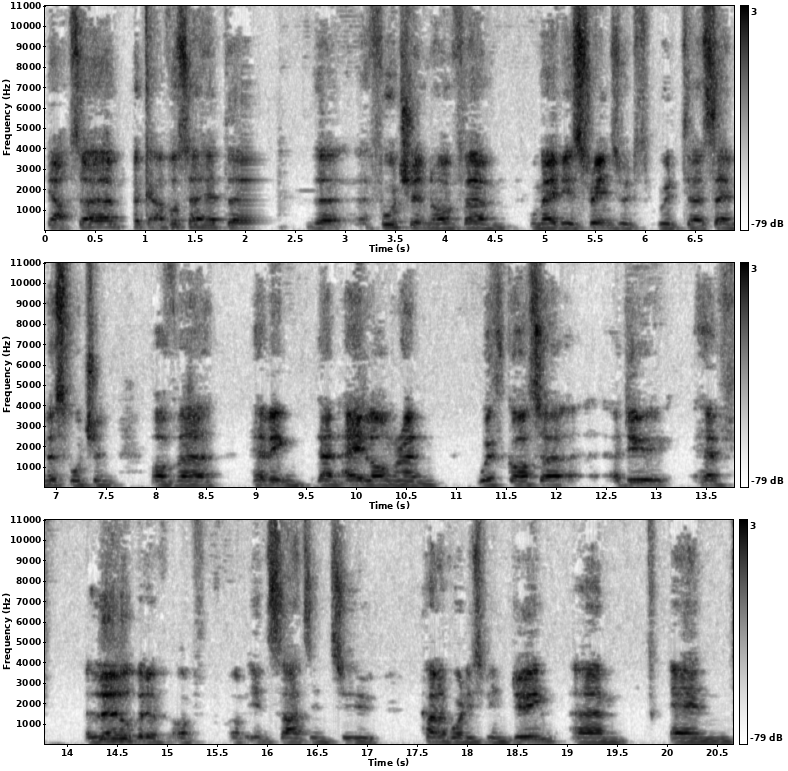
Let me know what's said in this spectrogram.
Yeah. So uh, I've also had the the fortune of, um, or maybe his friends would would uh, say misfortune of uh, having done a long run with Garth. So I do have a little bit of, of, of insight into kind of what he's been doing. Um, and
